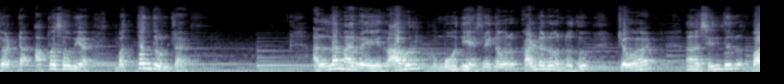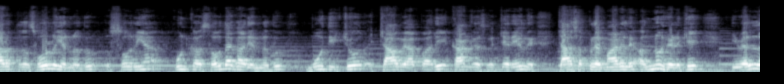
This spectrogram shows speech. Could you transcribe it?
ದೊಡ್ಡ ಅಪಸವ್ಯ ಮತ್ತೊಂದು ಉಂಟ. ಅಲ್ಲ ಮಾರ್ರೆ, ರಾಹುಲ್ ಮೋದಿ ಹೆಸರಿನವರು ಕಳ್ಳರು ಅನ್ನೋದು, ಚೌಹಾಣ್ ಸಿಂಧೂರ್ ಭಾರತದ ಸೋಲು ಎನ್ನೋದು ಸೋನಿಯಾ ಕೂನ್ಕ ಸೌದಾಗಾರಿ ಎನ್ನೋದು ಮೋದಿ ಚೋರ್, ಚಾ ವ್ಯಾಪಾರಿ, ಕಾಂಗ್ರೆಸ್ ಕಚೇರಿಯಲ್ಲಿ ಚಾ ಸಪ್ಲೈ ಮಾಡಲಿ ಅನ್ನೋ ಹೇಳಿಕೆ, ಇವೆಲ್ಲ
